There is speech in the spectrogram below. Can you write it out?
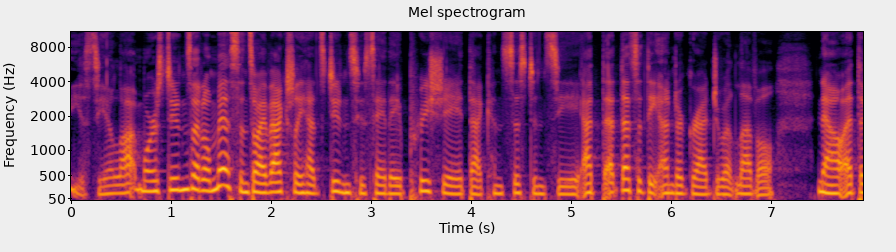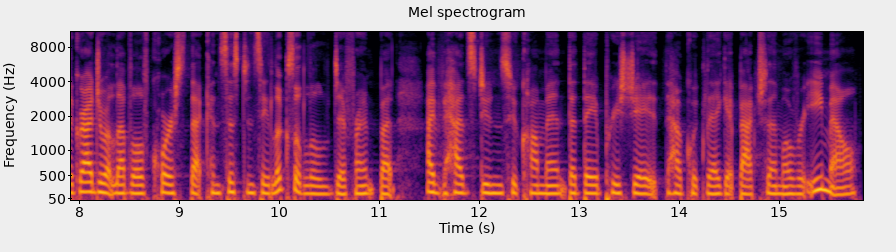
you see a lot more students that'll miss. And so I've actually had students who say they appreciate that consistency at that that's at the undergraduate level. Now at the graduate level, of course, that consistency looks a little different, but I've had students who comment that they appreciate how quickly I get back to them over email,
